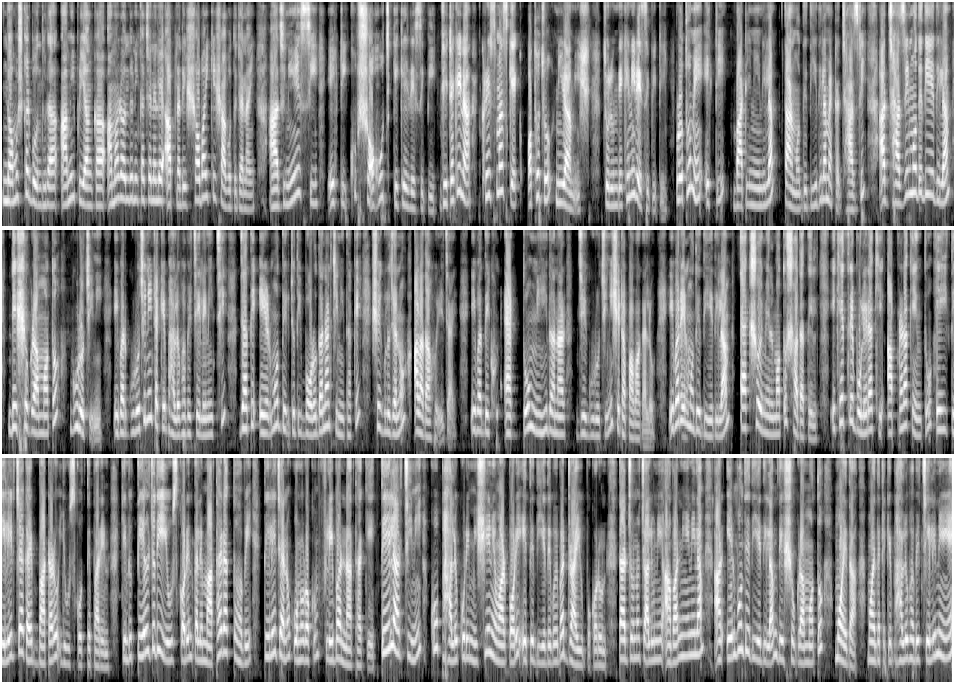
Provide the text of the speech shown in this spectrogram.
নমস্কার বন্ধুরা, আমি প্রিয়াঙ্কা। আমার রন্ধনিকা চ্যানেলে আপনাদের সবাইকে স্বাগত জানাই। আজ নিয়ে এসছি একটি খুব সহজ কেকের রেসিপি, যেটা কিনা ক্রিসমাস কেক অথচ নিরামিষ। চলুন দেখে নিই রেসিপিটি। প্রথমে একটি বাটি নিয়ে নিলাম, তার মধ্যে দিয়ে দিলাম একটা ঝাঁঝরি, আর ঝাঁঝরির মধ্যে দিয়ে দিলাম দেড়শো গ্রাম মতো গুঁড়ো চিনি। এবার গুঁড়ো চিনিটাকে ভালোভাবে চেলে নিচ্ছি, যাতে এর মধ্যে যদি বড় দানার চিনি থাকে, সেগুলো যেন আলাদা হয়ে যায়। এবার দেখুন, একদম মিহিদানার যে গুঁড়ো চিনি, সেটা পাওয়া গেল। এবার এর মধ্যে দিয়ে দিলাম একশো এমএল মতো সাদা তেল। এক্ষেত্রে বলে রাখি, আপনারা কিন্তু এই তেলের জায়গায় বাটারও ইউজ করতে পারেন। কিন্তু তেল যদি ইউজ করেন, তাহলে মাথায় রাখতে হবে, তেলে যেন কোনো রকম ফ্লেভার না থাকে। তেল আর চিনি খুব ভালো করে মিশিয়ে নেওয়ার পরে এতে দিয়ে দেবো এবার ড্রাই উপকরণ। তার জন্য চালুনি আবার নিয়ে নিলাম আর এর মধ্যে দিয়ে দিলাম দেড়শো গ্রাম মতো ময়দা। ময়দাটাকে ভালোভাবে চেলে নিয়ে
